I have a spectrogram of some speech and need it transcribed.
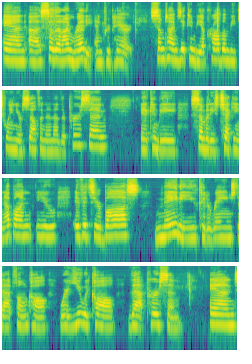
and uh, so that I'm ready and prepared. Sometimes it can be a problem between yourself and another person it can be somebody's checking up on you. If it's your boss, maybe you could arrange that phone call where you would call that person. And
